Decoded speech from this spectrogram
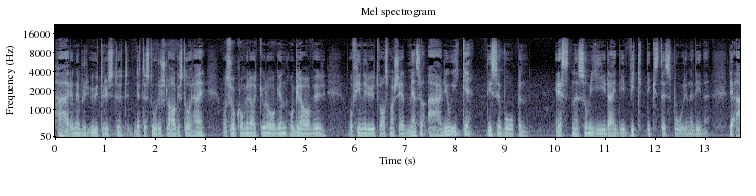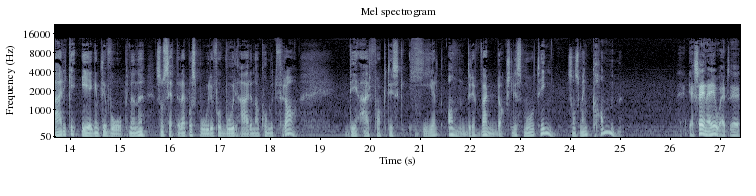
Hærene blir utrustet, dette store slaget står her. Og så kommer arkeologen og graver og finner ut hva som har skjedd. Men så er det jo ikke disse våpenrestene som gir deg de viktigste sporene dine. Det er ikke egentlig våpnene som setter deg på sporet for hvor hæren har kommet fra. Det er faktisk helt andre hverdagslige små ting, sånn som en kam. Ja, sagen er jo, at øh,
